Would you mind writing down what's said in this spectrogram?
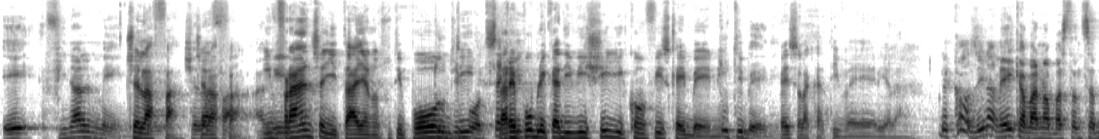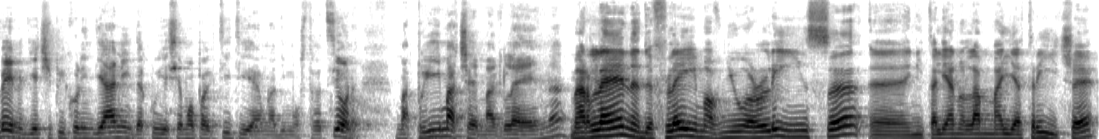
e finalmente Ce la fa, ce, la, fa. In Arriva- Francia gli tagliano tutti i ponti, Tutti i ponti. La Repubblica di Vichy gli confisca i beni. tutti bene. Pensa alla cattiveria. la- Le cose in America vanno abbastanza bene, Dieci piccoli indiani da cui siamo partiti è una dimostrazione, ma prima c'è Marlene, Marlene, The Flame of New Orleans, eh, in italiano L'ammagliatrice,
